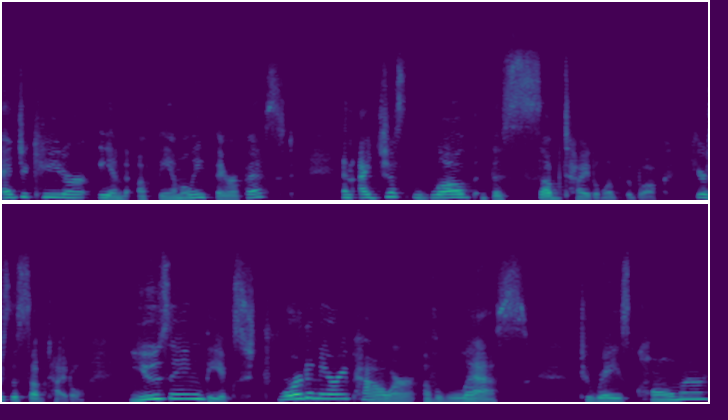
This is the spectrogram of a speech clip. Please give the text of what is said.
educator, and a family therapist. And I just love the subtitle of the book. Here's the subtitle Using the Extraordinary Power of Less to Raise Calmer,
